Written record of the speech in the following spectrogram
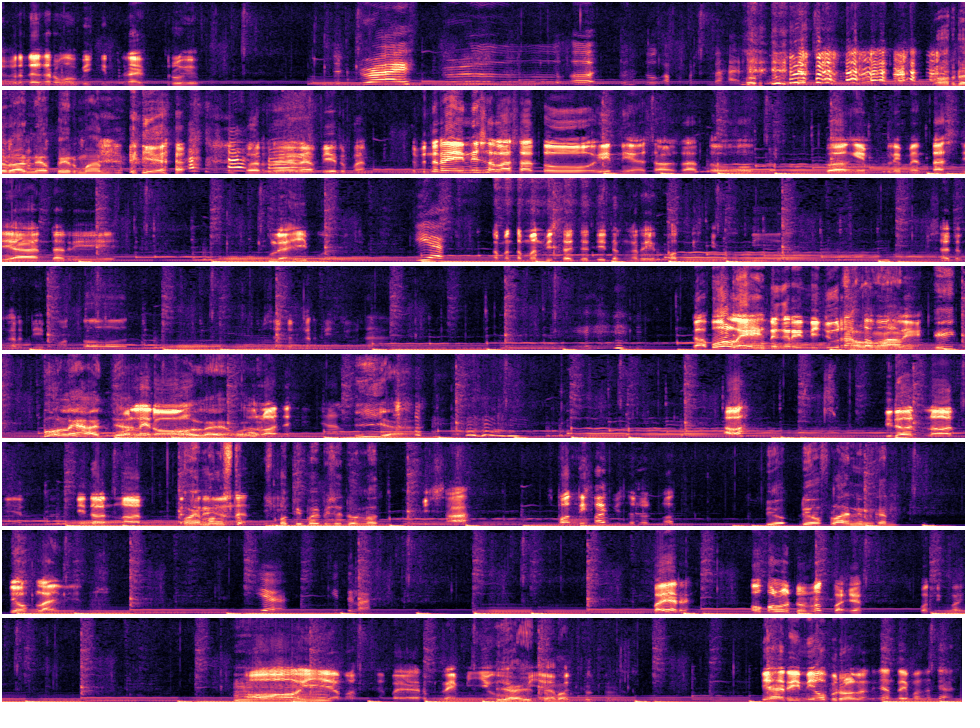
dengar-dengar mau bikin drive thru ya bu the drive thru eh, untuk apa persembahan Orderannya Firman. Iya, orderannya Firman. Sebenarnya ini salah satu ini ya, salah satu pengimplementasian dari kuliah ibu. yes Teman-teman bisa jadi dengerin podcast di mobil, bisa denger di motor, Gak boleh dengerin di jurang, Kalau gak boleh. Ih, boleh aja. Boleh dong. Boleh, Kalau boleh. ada sinyal, Iya. di download ya. Di download. Oh emang nanti. Spotify bisa download? bisa. Spotify bisa download Di, di offlinein kan? di offline ya. iya gitulah Bayar ya? Oh kalau download bayar Spotify. Oh Hmm. iya maksudnya bayar premium. Iya itu betul. maksudnya. Di hari ini obrolannya nyantai banget ya.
